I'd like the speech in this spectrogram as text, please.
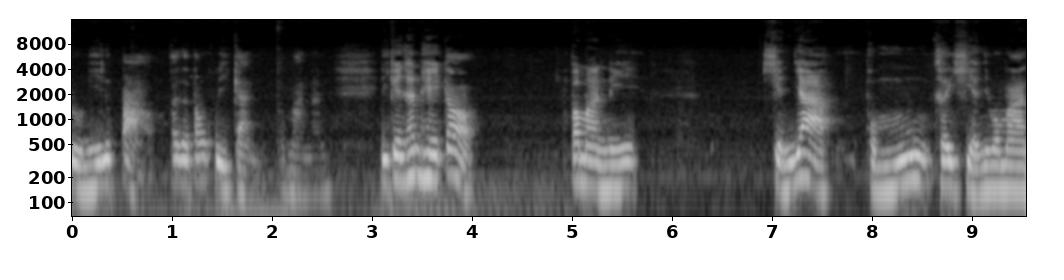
ดูลนี้หรือเปล่า ก็จะต้องคุยกันประมาณนั้น integration test ก็ประมาณนี้ เขียนยากผมเคยเขียนอยู่ประมาณ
